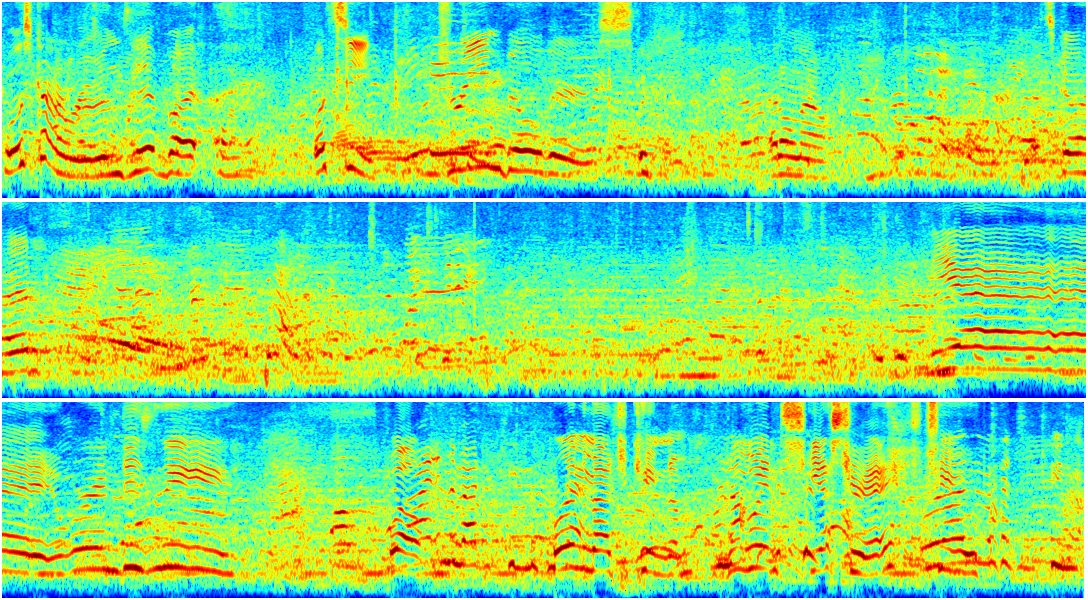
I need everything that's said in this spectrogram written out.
Well, this kind of ruins it, but uh, let's see. Dream Builders. I don't know. Let's go ahead. Yay! We're in Disney. Well, Not in the Magic Kingdom. we're in the Magic Kingdom. We went yesterday We're not in to. the Magic Kingdom.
